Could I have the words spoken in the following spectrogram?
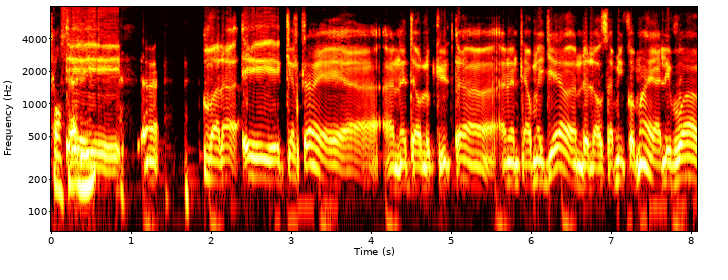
Pensez à lui. Voilà, et quelqu'un est un interlocuteur, un, intermédiaire, un de leurs amis communs est allé voir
